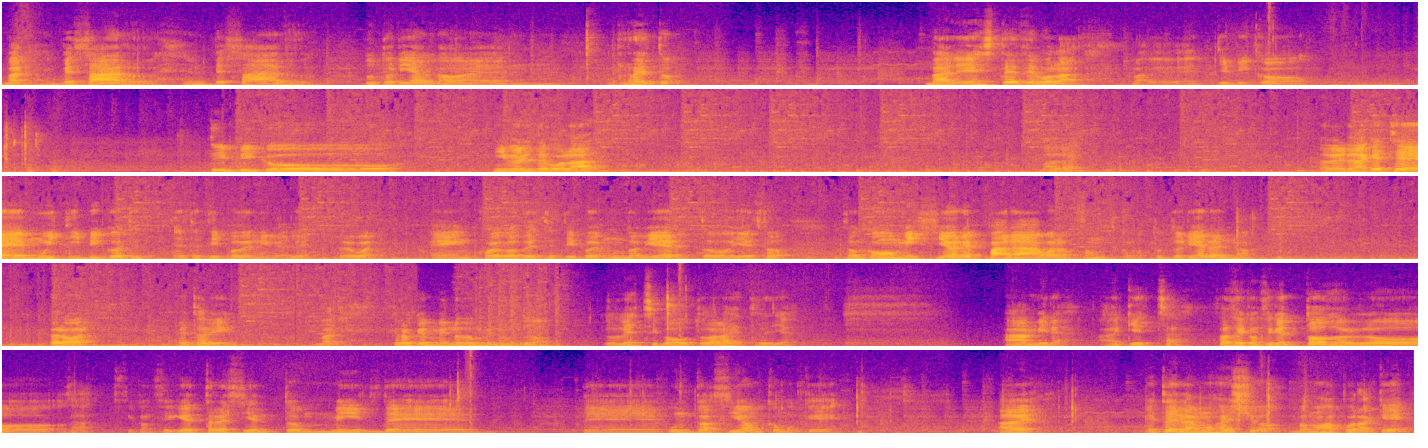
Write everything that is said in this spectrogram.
Vale, empezar. Empezar tutorial, no, reto. Vale, este es de volar. Vale, típico. Típico nivel de volar. Vale. La verdad que este es muy típico, este, este tipo de niveles. Pero bueno, en juegos de este tipo de mundo abierto y eso, son como misiones para... Bueno, son como tutoriales, ¿no? Pero bueno, está bien. Vale, creo que en menos de un minuto... Let's go, todas las estrellas. Ah, mira, aquí está. O sea, si consigues todos los... O sea, si consigues 300.000 de de puntuación, como que... A ver, este ya lo hemos hecho, vamos a por aquí.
